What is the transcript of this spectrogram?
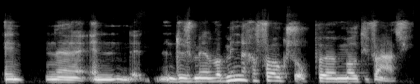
En, uh, en dus ben wat minder gefocust op uh, motivatie.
